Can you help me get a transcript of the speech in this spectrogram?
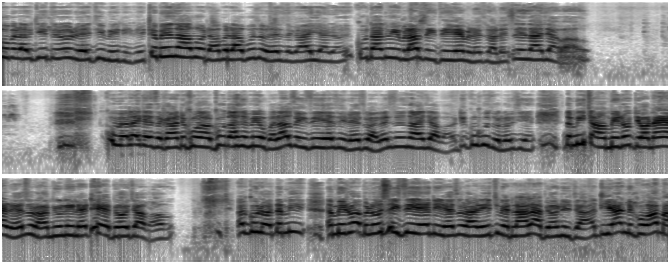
ိုဘယ်လောက်ကြီးသူတို့တွေကြည့်ပေးနေတယ်တမင်းသားဖို့တော့ဘယ်လောက်ဘူးဆိုတဲ့စကားကြီးရတော့ကိုသားသမီးဘယ်လောက်စိတ်သေးရဲမလဲဆိုတာလည်းစဉ်းစားကြပါဦးကိုပြောလိုက်တဲ့စကားတခုကကိုသားသမီးကိုဘယ်လောက်စိတ်သေးရဲစီလဲဆိုတာလည်းစဉ်းစားကြပါဦးတခုခုဆိုလို့ရှိရင်သမီးတောင်အမေတို့ပြောလိုက်ရတယ်ဆိုတာမျိုးလေးလည်းထည့်ပြောကြပါဦးအခုတော့သမီးအမေတို့ကဘယ်လိုစိတ်သေးရဲနေလဲဆိုတာလေးကြည့်ပဲလာလာပြောနေကြဒီကငကိုကမှ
